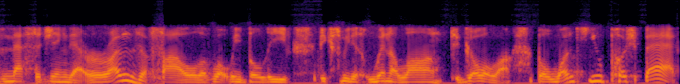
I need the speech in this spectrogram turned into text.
messaging that runs afoul of what we believe because we just went along to go along. But once you push back,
